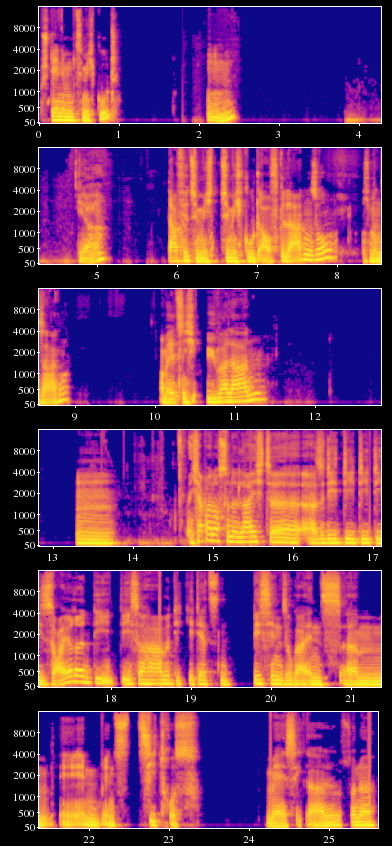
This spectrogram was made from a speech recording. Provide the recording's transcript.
stehen ihm ziemlich gut. Mhm. Ja. Dafür ziemlich, ziemlich gut aufgeladen, so, muss man sagen. Aber jetzt nicht überladen. Mm. Ich habe auch noch so eine leichte, also die, die, die, die Säure, die, die ich so habe, die geht jetzt ein bisschen sogar ins, ähm, in, ins Zitrusmäßige. Also so eine,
